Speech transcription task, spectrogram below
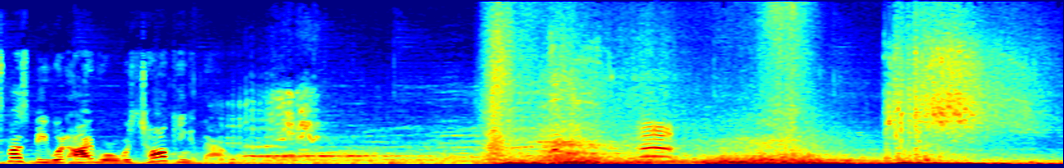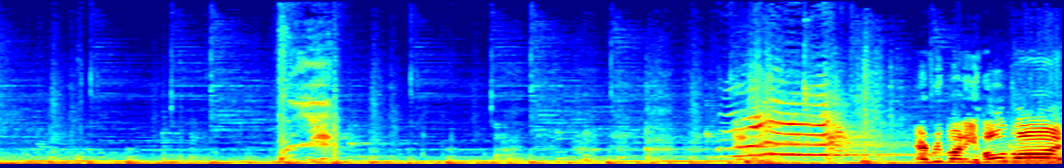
This must be what Ivor was talking about. Everybody, hold on!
